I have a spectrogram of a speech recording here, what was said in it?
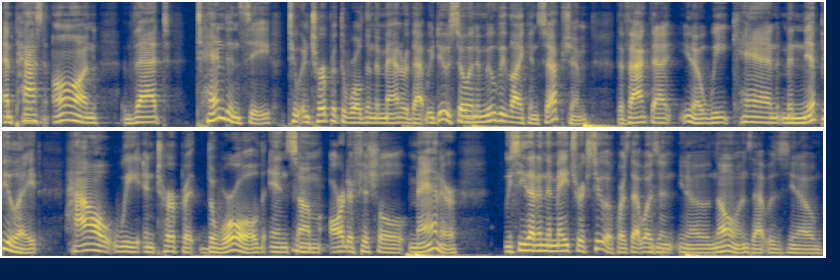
and passed on that tendency to interpret the world in the manner that we do. So in a movie like Inception, the fact that, you know, we can manipulate how we interpret the world in some mm-hmm. artificial manner. We see that in the Matrix too. Of course, that wasn't, you know, Nolan's. That was, you know,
